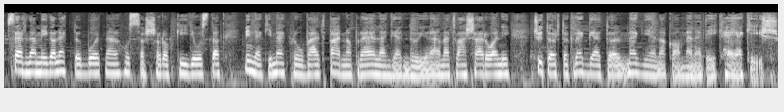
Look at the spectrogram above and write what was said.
Szerdán még a legtöbb boltnál hosszas sorok kígyóztak, mindenki megpróbált pár napra elengedő élelmet vásárolni. Csütörtök reggeltől megnyílnak a menedékhelyek is.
